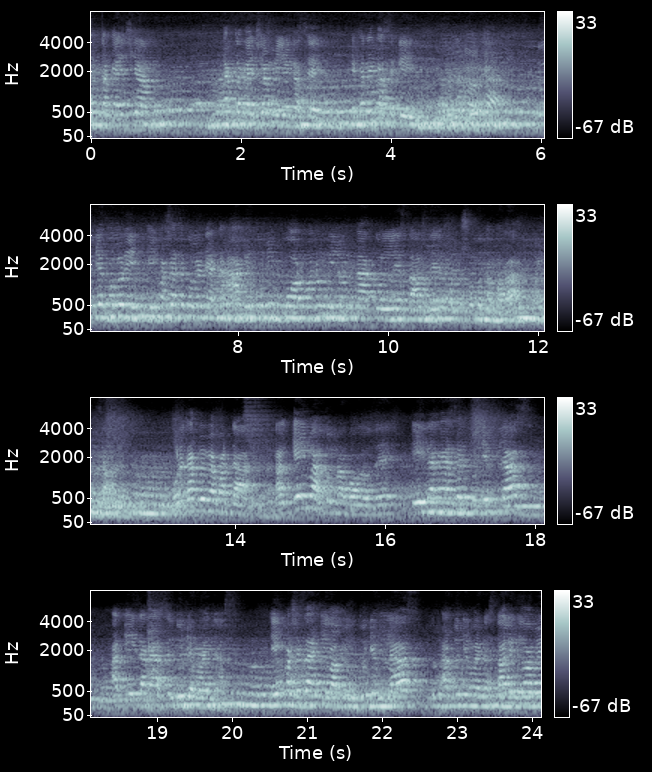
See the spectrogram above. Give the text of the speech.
একটা ক্যালসিয়াম একটা ক্যালসিয়াম মিলে এখানে গেছে কি? দুইটা ক্লোরিন এই পাশে আছে ক্লোরিন আগে তুমি পরমাণু মিলন না করলে তাদের কোনো সমতা যাবে মনে থাকবে ব্যাপারটা? তাহলে এইবার তোমরা বলো যে এই জায়গায় আছে দুইটা প্লাস আর এই জায়গায় আছে দুইটা মাইনাস এই পাশে যায় কি হবে? দুইটা প্লাস আর দুইটা মাইনাস তাহলে কি হবে?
